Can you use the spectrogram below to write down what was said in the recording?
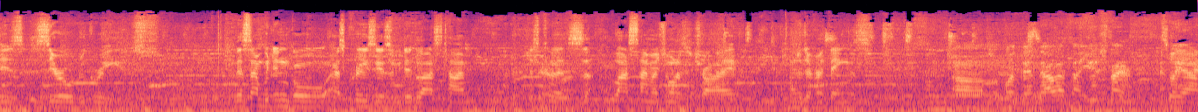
is zero degrees. This time we didn't go as crazy as we did last time, just because last time I just wanted to try a bunch of different things. Um, What, $10 na use tire? so yeah,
